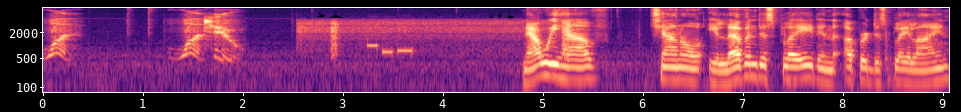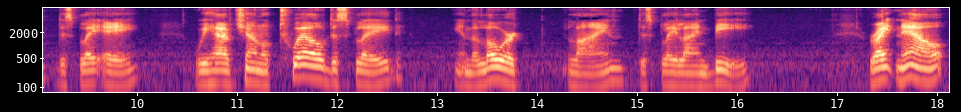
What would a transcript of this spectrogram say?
one, one, two, now we have channel 11 displayed in the upper display line display A. We have channel 12 displayed in the lower line display line B. Right now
